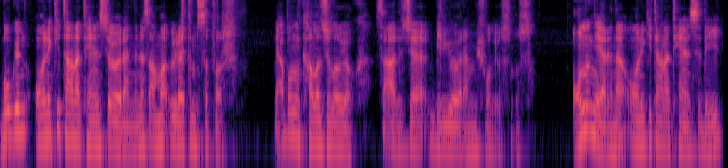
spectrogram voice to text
Bugün 12 tane tensi öğrendiniz ama üretim sıfır. Ya bunun kalıcılığı yok. Sadece bilgi öğrenmiş oluyorsunuz. Onun yerine 12 tane tensi değil,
